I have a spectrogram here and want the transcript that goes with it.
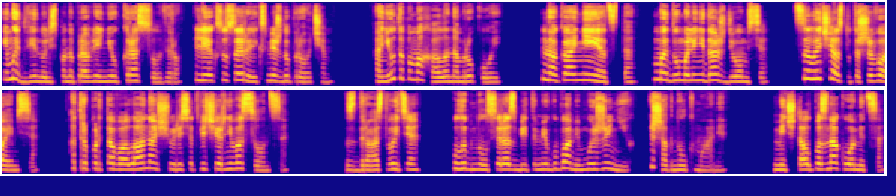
и мы двинулись по направлению к кроссоверу. Lexus RX, между прочим. Анюта помахала нам рукой. «Наконец-то! Мы думали, не дождемся. Целый час тут ошиваемся», — отрапортовала она, щурясь от вечернего солнца. «Здравствуйте», — улыбнулся разбитыми губами мой жених и шагнул к маме. Мечтал познакомиться.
